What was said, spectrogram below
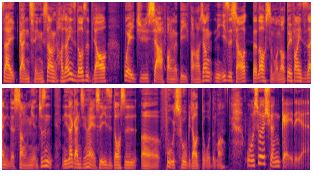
在感情上，好像一直都是比较位居下方的地方，好像你一直想要得到什么，然后对方一直在你的上面，就是你在感情上也是一直都是呃付出比较多的吗？我是会全给的耶。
